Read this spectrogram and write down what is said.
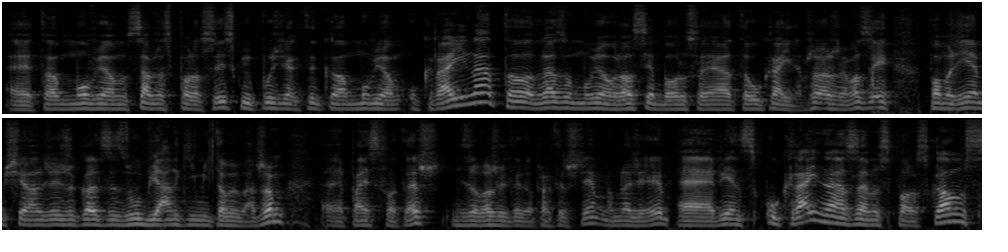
e, to mówią cały czas po rosyjsku i później jak tylko mówią Ukraina, to od razu mówią Rosja, bo Rosja to Ukraina. Przepraszam, mocniej pomyliłem się, że koledzy z Łubianki mi to wybaczą. E, Państwo też, nie zauważyli tego praktycznie, mam nadzieję. E, Więc Ukraina razem z Polską z,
